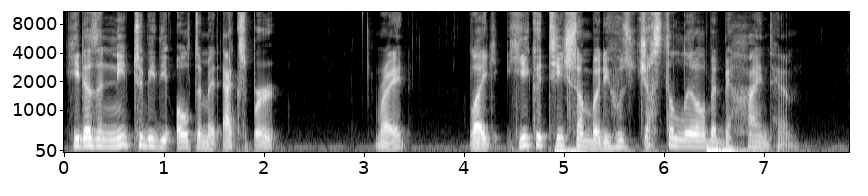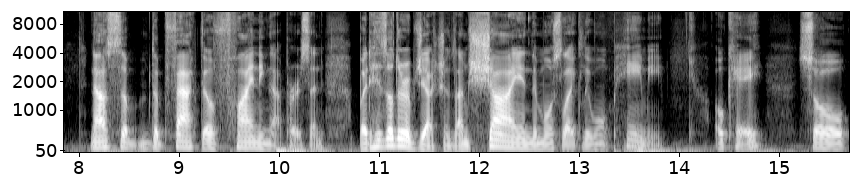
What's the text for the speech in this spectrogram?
He doesn't need to be the ultimate expert, right? Like he could teach somebody who's just a little bit behind him. Now it's the, the fact of finding that person. But his other objections, I'm shy and they most likely won't pay me. Okay, so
